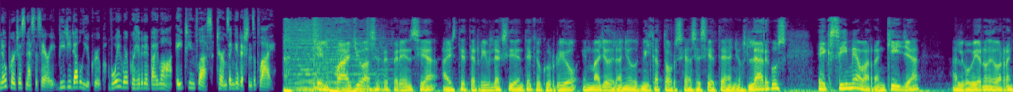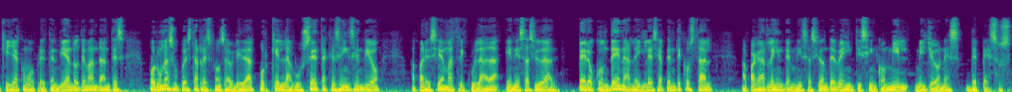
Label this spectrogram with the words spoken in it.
No purchase necessary. VGW Group. Void where prohibited by law. 18 plus. Terms and conditions apply. El fallo hace referencia a este terrible accidente que ocurrió en mayo del año 2014, hace siete años largos. Exime a Barranquilla, al gobierno de Barranquilla, como pretendían los demandantes, por una supuesta responsabilidad porque la buceta que se incendió aparecía matriculada en esa ciudad. Pero condena a la iglesia pentecostal a pagar la indemnización de 25 mil millones de pesos.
